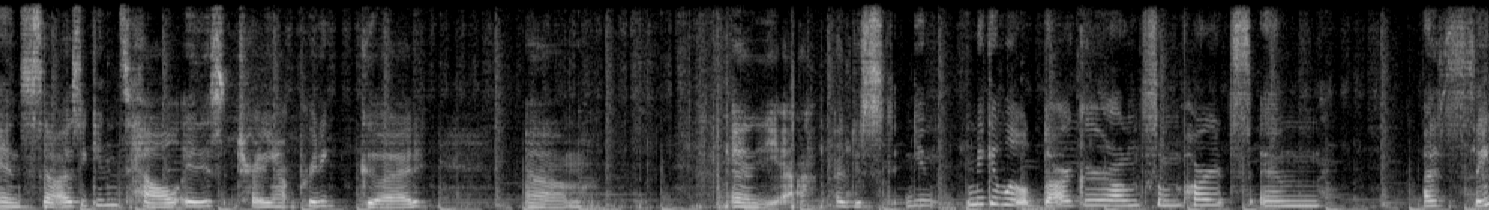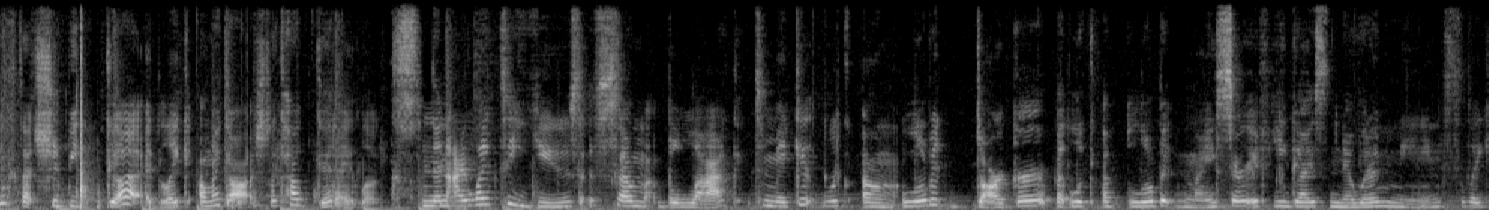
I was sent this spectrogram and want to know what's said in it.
and so as you can tell, it is turning out pretty good. Um, and yeah, I just you make it a little darker on some parts and I think that should be good. Like, oh my gosh, look how good it looks. And then I like to use some black to make it look um, a little bit darker, but look a, a little bit nicer, if you guys know what I mean. So like,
